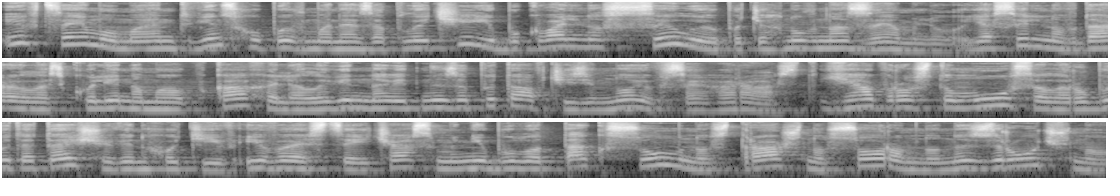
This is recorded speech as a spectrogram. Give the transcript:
І в цей момент він схопив мене за плечі і буквально з силою потягнув на землю. Я сильно вдарилась колінами об кахель, але він навіть не запитав, чи зі мною все гаразд. Я просто мусила робити те, що він хотів, і весь цей час мені було так сумно, страшно, соромно, незручно.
